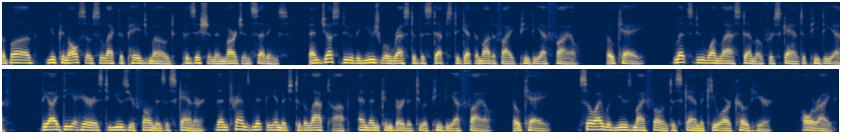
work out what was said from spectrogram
Above, you can also select the page mode, position and margin settings. And just do the usual rest of the steps to get the modified PDF file. Okay. Let's do one last demo for scan to PDF. The idea here is to use your phone as a scanner, then transmit the image to the laptop and then convert it to a PDF file. Okay. So I will use my phone to scan the QR code here. Alright.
